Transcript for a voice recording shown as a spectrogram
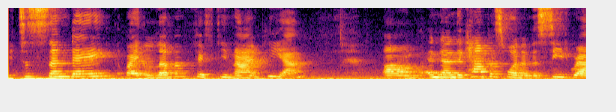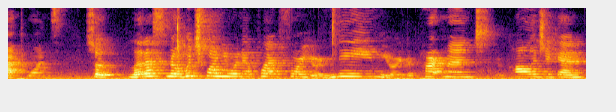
It's a Sunday by 11:59 p.m. Um, and then the campus one and the seed grant ones so let us know which one you want to apply for, your name, your department, your college again.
